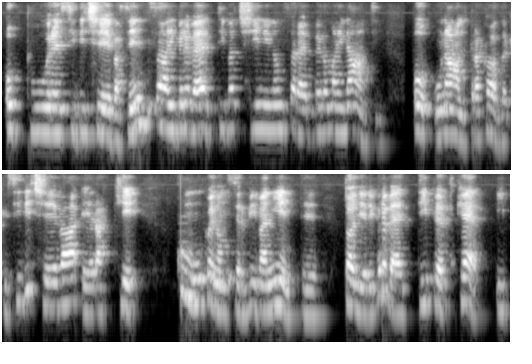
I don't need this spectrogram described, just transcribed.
oppure si diceva senza i brevetti i vaccini non sarebbero mai nati o un'altra cosa che si diceva era che comunque non serviva a niente togliere i brevetti perché i,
